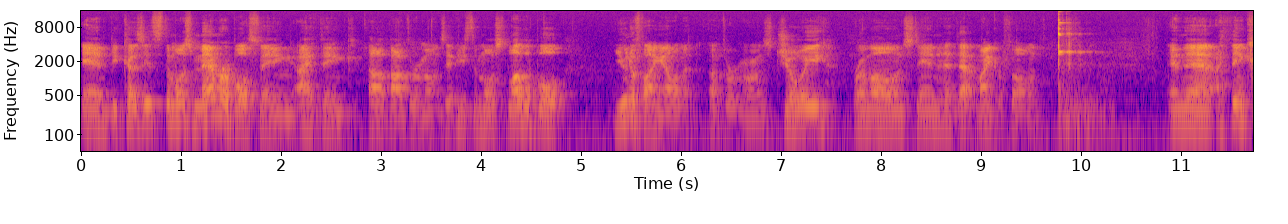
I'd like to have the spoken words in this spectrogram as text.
And because it's the most memorable thing, I think, about the Ramones, and he's the most lovable, unifying element of the Ramones. Joey Ramone standing at that microphone. And then I think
